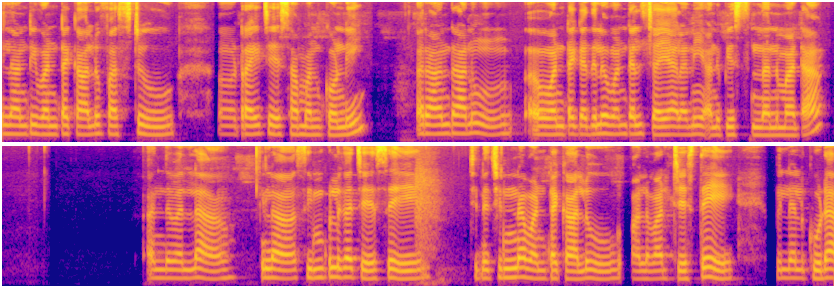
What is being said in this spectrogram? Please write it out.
ఇలాంటి వంటకాలు ఫస్ట్ ట్రై చేసామనుకోండి రాను రాను వంటగదిలో వంటలు చేయాలని అనిపిస్తుంది అనమాట అందువల్ల ఇలా సింపుల్గా చేసే చిన్న చిన్న వంటకాలు అలవాటు చేస్తే పిల్లలు కూడా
